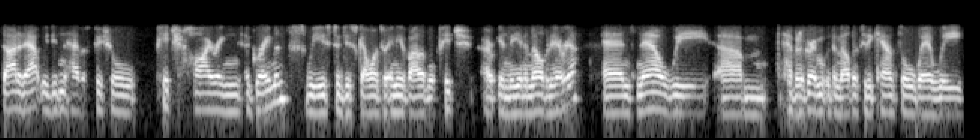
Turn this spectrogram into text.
started out, we didn't have official pitch hiring agreements. We used to just go onto any available pitch uh, in the inner Melbourne area. And now we um, have an agreement with the Melbourne City Council where we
